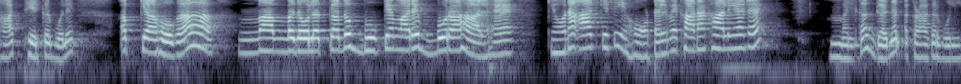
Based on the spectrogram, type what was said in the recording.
ہاتھ پھیر کر بولے، اب کیا ہوگا؟ ماں بدولت کا تو بھوک کے مارے برا حال ہے۔ کیوں نہ آج کسی ہوٹل میں کھانا کھا لیا جائے؟ ملکہ گردن اکڑا کر بولی،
